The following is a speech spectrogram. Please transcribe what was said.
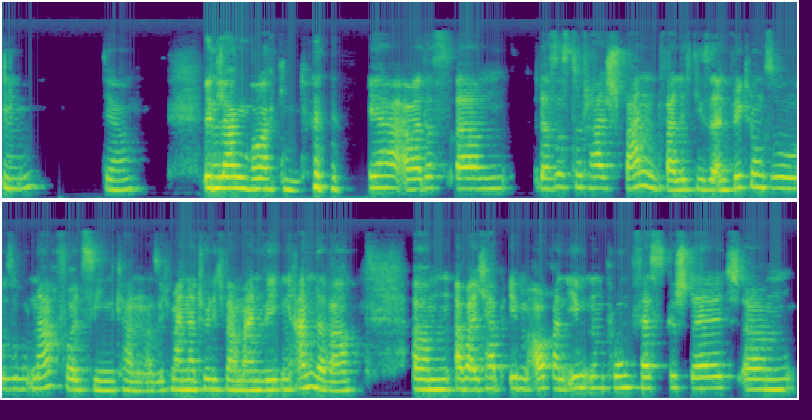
Mhm. Ja. In langen Worten. Ja, aber das, ähm, das ist total spannend, weil ich diese Entwicklung so, so gut nachvollziehen kann. Also ich meine, natürlich war mein Weg ein anderer. Ähm, aber ich habe eben auch an irgendeinem Punkt festgestellt, ähm,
